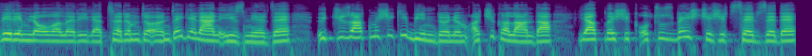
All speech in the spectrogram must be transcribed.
Verimli ovalarıyla tarımda önde gelen İzmir'de 362 bin dönüm açık alanda yaklaşık 35 çeşit sebzede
